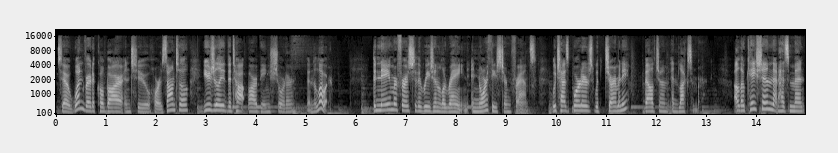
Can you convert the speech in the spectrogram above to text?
So, one vertical bar and two horizontal, usually the top bar being shorter than the lower. The name refers to the region Lorraine in northeastern France, which has borders with Germany, Belgium, and Luxembourg, a location that has meant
